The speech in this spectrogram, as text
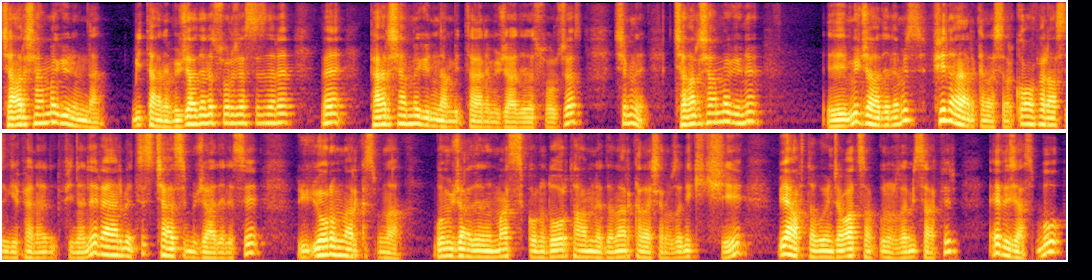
Çarşamba gününden bir tane mücadele soracağız sizlere ve perşembe günden bir tane mücadele soracağız. Şimdi çarşamba günü e, mücadelemiz final arkadaşlar. Konferans Ligi final, finali Real Betis Chelsea mücadelesi. Yorumlar kısmına bu mücadelenin maç skorunu doğru tahmin eden arkadaşlarımızdan iki kişiyi bir hafta boyunca WhatsApp grubumuzda misafir edeceğiz. Bu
